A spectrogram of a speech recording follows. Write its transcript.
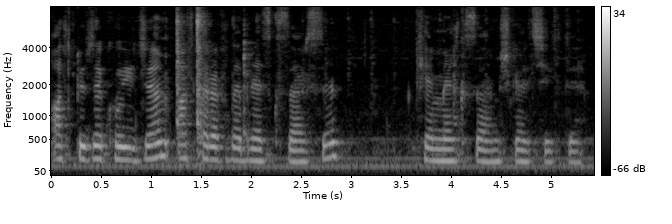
alt göze koyacağım. Alt tarafı da biraz kızarsın. Mükemmel kızarmış gerçekten.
